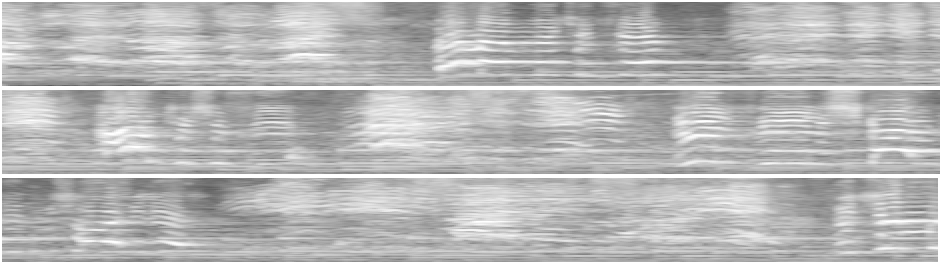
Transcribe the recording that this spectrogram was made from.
orduları dağıtılmış. Ve memleketin ve memleketin her köşesi her köşesi bir fiil işgal edilmiş olabilir. bir bir işgal edilmiş olabilir. Bütün bu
